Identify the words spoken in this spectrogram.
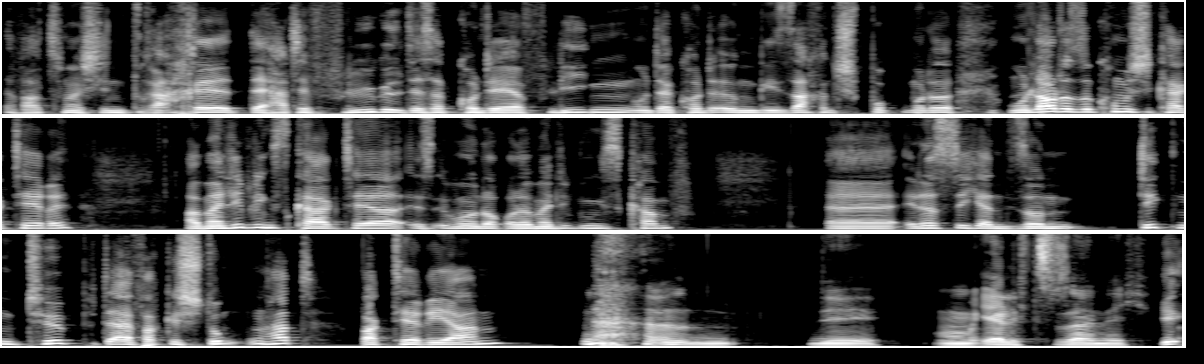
da war zum Beispiel ein Drache, der hatte Flügel, deshalb konnte er ja fliegen und er konnte irgendwie Sachen spucken oder und lauter so komische Charaktere. Aber mein Lieblingscharakter ist immer noch, oder mein Lieblingskampf, äh, erinnerst du dich an so einen dicken Typ, der einfach gestunken hat? Bakterian? nee, um ehrlich zu sein, nicht. Ge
